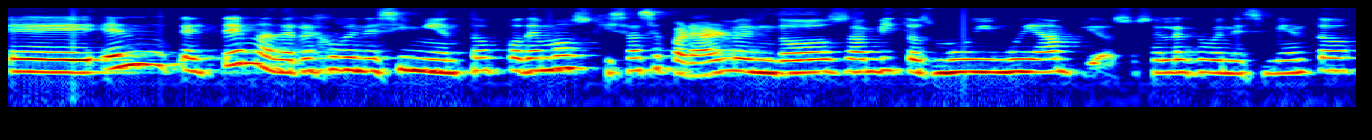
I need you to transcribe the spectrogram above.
Eh, en el tema de rejuvenecimiento podemos quizás separarlo en dos ámbitos muy, muy amplios, o sea, el rejuvenecimiento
